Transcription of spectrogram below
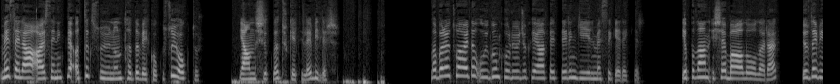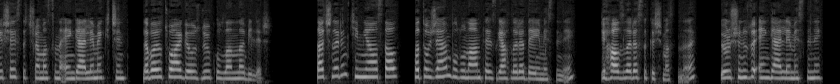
Mesela arsenikli atık suyunun tadı ve kokusu yoktur. Yanlışlıkla tüketilebilir. Laboratuvarda uygun koruyucu kıyafetlerin giyilmesi gerekir. Yapılan işe bağlı olarak göze bir şey sıçramasını engellemek için laboratuvar gözlüğü kullanılabilir. Saçların kimyasal, patojen bulunan tezgahlara değmesini, cihazlara sıkışmasını, görüşünüzü engellemesini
